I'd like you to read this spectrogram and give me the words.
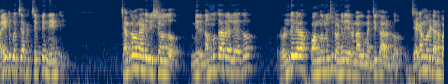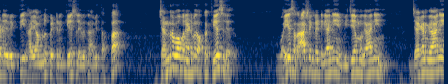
బయటకు వచ్చాక చెప్పింది ఏంటి? చంద్రబాబు నాయుడు విషయంలో మీరు నమ్ముతారో లేదో రెండు వేల పంతొమ్మిది నుంచి రెండు వేల ఇరవై నాలుగు మధ్య కాలంలో జగన్మోహన్ రెడ్డి అనబడే వ్యక్తి హయాంలో పెట్టిన కేసులు ఏవైతే అవి తప్ప చంద్రబాబు నాయుడు మీద ఒక్క కేసు లేదు. వైఎస్ రాజశేఖర రెడ్డి కానీ విజయమ్మ కానీ జగన్ కానీ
